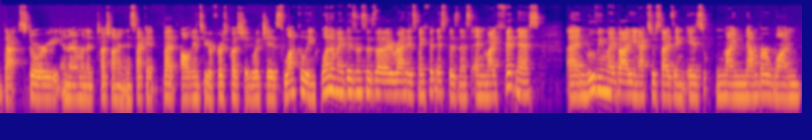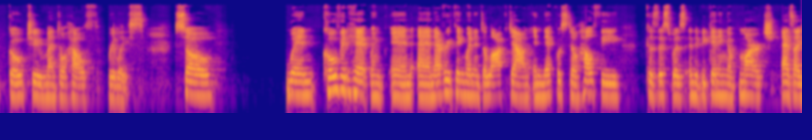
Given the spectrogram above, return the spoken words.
that story. And I want to touch on it in a second, but I'll answer your first question, which is luckily one of my businesses that I run is my fitness business. And my fitness and moving my body and exercising is my number one go to mental health release. So when COVID hit when and and everything went into lockdown and Nick was still healthy, because this was in the beginning of March as I,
